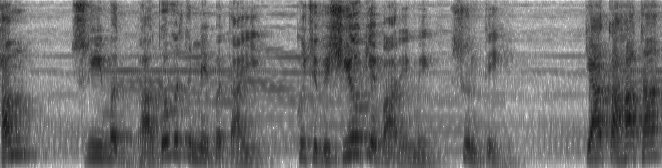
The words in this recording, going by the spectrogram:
हम श्रीमद् भागवत में बताए कुछ विषयों के बारे में सुनते हैं। क्या कहा था?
